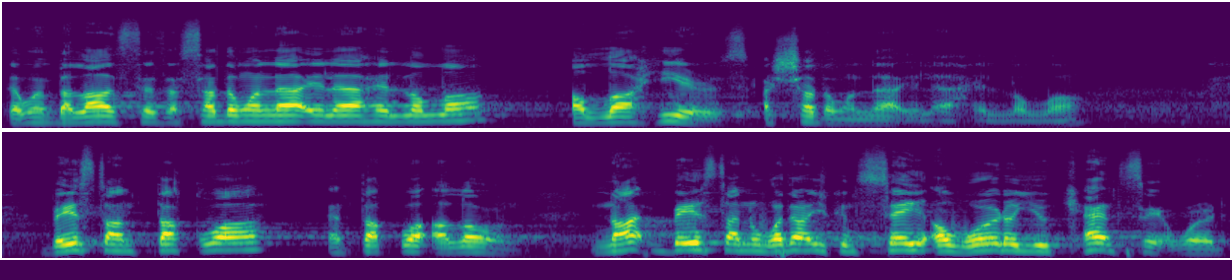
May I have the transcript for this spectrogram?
that when Bilal says, Ashadu wa la ilaha illallah, Allah hears, Ashadu wa la ilaha illallah. Based on taqwa and taqwa alone. Not based on whether you can say a word or you can't say a word.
